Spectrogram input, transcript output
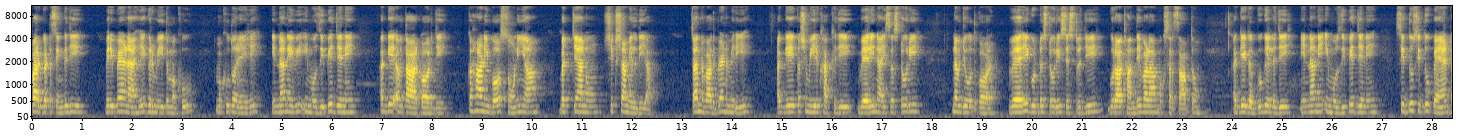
ਪ੍ਰਗਟ ਸਿੰਘ ਜੀ, ਮੇਰੀ ਭੈਣ ਆ ਇਹ ਗੁਰਮੀਤ ਮਖੂ। ਮਖੂ ਤੋਂ ਨੇ ਇਹ, ਇਹਨਾਂ ਨੇ ਵੀ ਇਮੋਜੀ ਭੇਜੇ ਨੇ। ਅੱਗੇ ਅਵਤਾਰ ਕੌਰ ਜੀ, ਕਹਾਣੀ ਬਹੁਤ ਸੋਹਣੀ ਆ, ਬੱਚਿਆਂ ਨੂੰ ਸਿੱਖਿਆ ਮਿਲਦੀ ਆ। ਧੰਨਵਾਦ ਭੈਣ ਮੇਰੀ ਅੱਗੇ Kashmir Khakh ji very nice story Navjot Kaur very good story sister ji ਗੁਰਾ ਥਾਂਦੇ ਵਾਲਾ ਮੁਕਸਰ ਸਾਹਿਬ ਤੋਂ। ਅੱਗੇ ਗੱਗੂ ਗਿੱਲ ਜੀ, ਇਹਨਾਂ ਨੇ ਇਮੋਜੀ ਭੇਜੇ ਨੇ। Sidhu Sidhu paint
